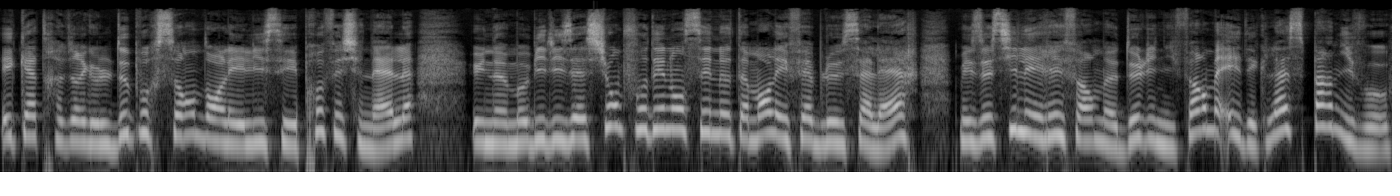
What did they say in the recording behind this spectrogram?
et 4,2% dans les lycées professionnels. Une mobilisation pour dénoncer notamment les faibles salaires, mais aussi les réformes de l'uniforme et des classes par niveau.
